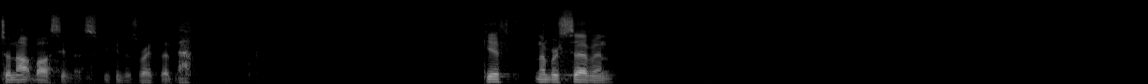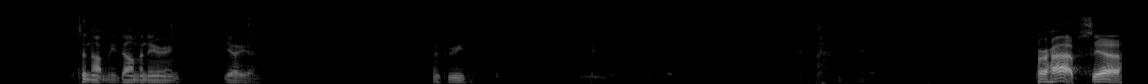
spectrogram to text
So, not bossiness. You can just write that down. Gift number seven. To not be domineering. Yeah, yeah. Agreed. Perhaps, yeah.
